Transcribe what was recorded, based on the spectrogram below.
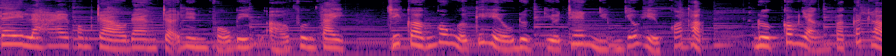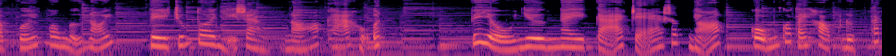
Đây là hai phong trào đang trở nên phổ biến ở phương Tây. Chỉ cần ngôn ngữ ký hiệu được dựa trên những dấu hiệu có thật, được công nhận và kết hợp với ngôn ngữ nói thì chúng tôi nghĩ rằng nó khá hữu ích. Ví dụ như ngay cả trẻ rất nhỏ cũng có thể học được cách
